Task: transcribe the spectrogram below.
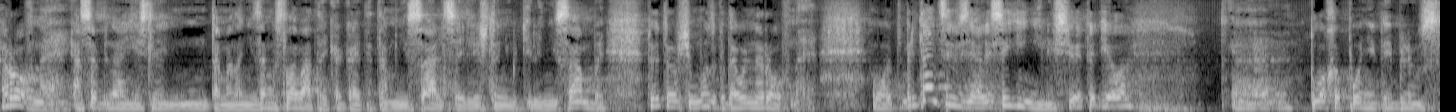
ровная, особенно если там она не замысловатая какая-то, там не сальса или что-нибудь, или не самбы, то это, в общем, музыка довольно ровная. Вот. Британцы взяли, соединили все это дело, э, плохо понятый блюз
